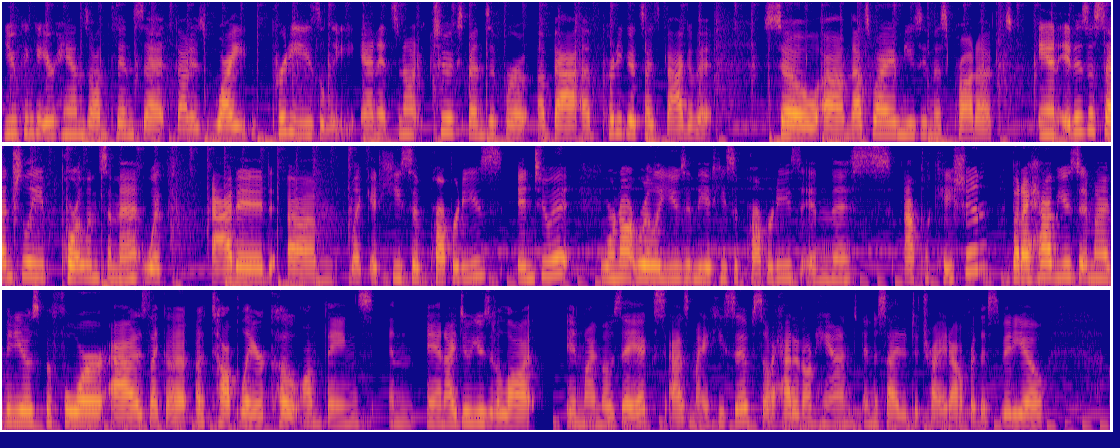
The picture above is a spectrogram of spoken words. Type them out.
you can get your hands on Thinset that is white pretty easily and it's not too expensive for a, ba- a pretty good sized bag of it. So um, that's why I'm using this product. And it is essentially Portland cement with added um, like adhesive properties into it. We're not really using the adhesive properties in this application, but I have used it in my videos before as like a, a top layer coat on things and, and I do use it a lot in my mosaics as my adhesive, so I had it on hand and decided to try it out for this video.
